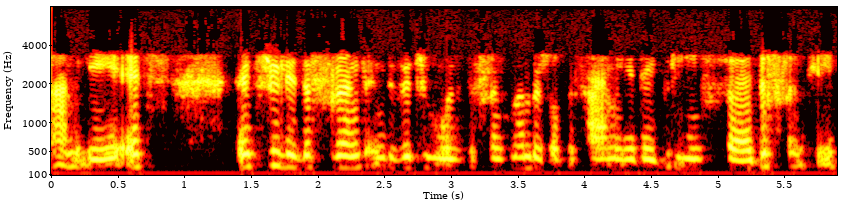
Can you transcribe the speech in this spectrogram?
family. It's it's really different individuals, different members of the family, they grieve uh, differently.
